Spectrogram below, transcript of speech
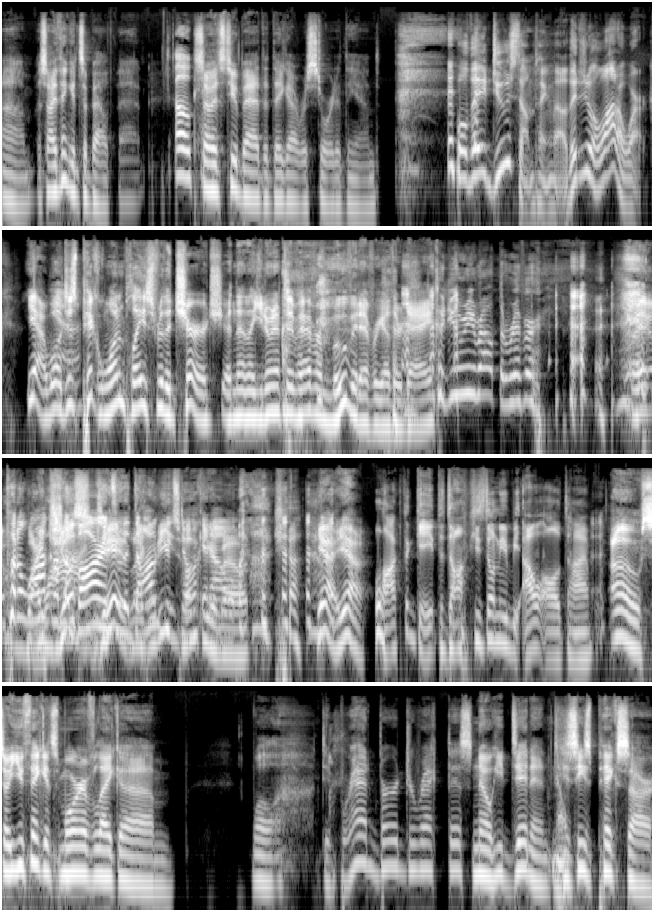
Um so I think it's about that. Okay. So it's too bad that they got restored at the end. well, they do something though. They do a lot of work. Yeah, well, Yeah. just pick one place for the church, and then like, you don't have to have her move it every other day. Could you reroute the river? Like, Put a I lock on the just barn so did. the Like, what are you donkeys don't talking get out. about? yeah, yeah. Lock the gate. The donkeys don't need to be out all the time. Oh, so you think it's more of like um, well, did Brad Bird direct this? No, he didn't. Nope. Because he's Pixar.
